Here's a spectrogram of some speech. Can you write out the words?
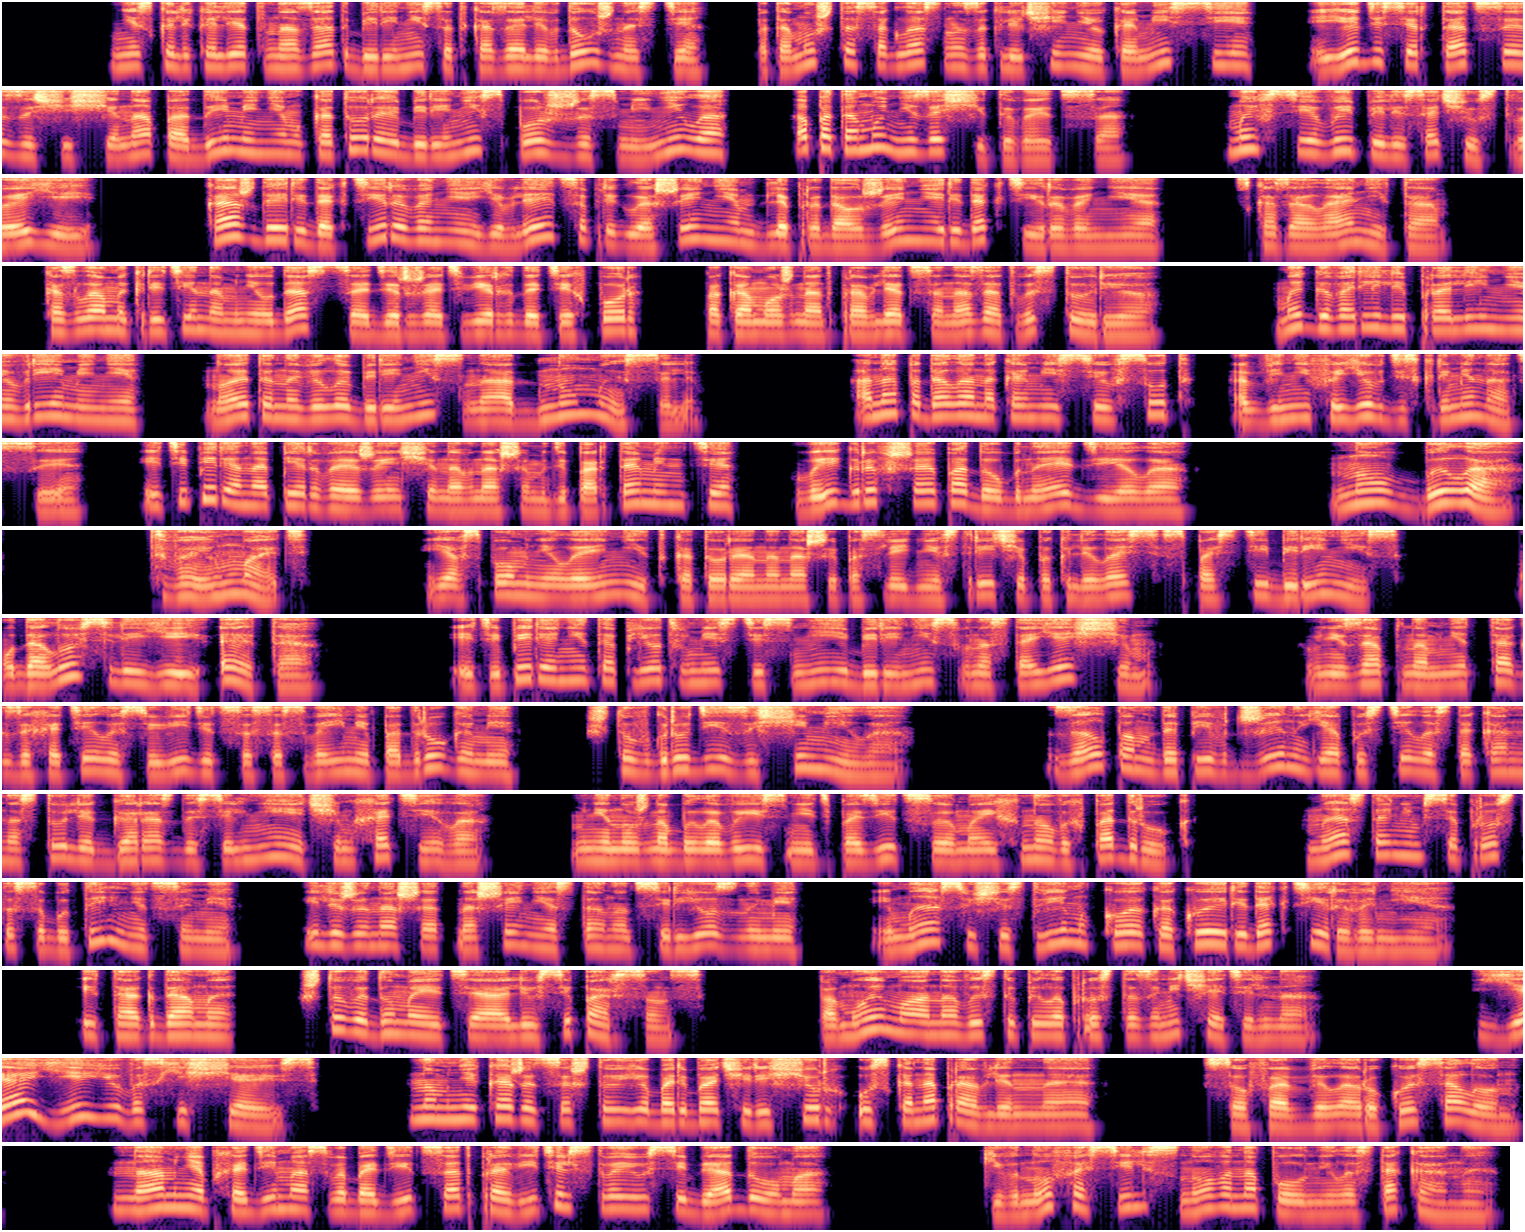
Несколько лет назад Беренис отказали в должности, потому что, согласно заключению комиссии, ее диссертация защищена под именем, которое Беренис позже сменила, а потому не засчитывается. Мы все выпили, сочувствуя ей. Каждое редактирование является приглашением для продолжения редактирования, сказала Анита. Козлам и кретинам не удастся одержать верх до тех пор, пока можно отправляться назад в историю. Мы говорили про линию времени, но это навело Беренис на одну мысль. Она подала на комиссию в суд, обвинив ее в дискриминации, и теперь она первая женщина в нашем департаменте, выигравшая подобное дело. Ну, была. Твою мать. Я вспомнила Энит, которая на нашей последней встрече поклялась спасти Беренис. Удалось ли ей это? И теперь Анита пьет вместе с ней Беренис в настоящем, Внезапно мне так захотелось увидеться со своими подругами, что в груди защемило. Залпом допив джин, я опустила стакан на столик гораздо сильнее, чем хотела. Мне нужно было выяснить позицию моих новых подруг. Мы останемся просто собутыльницами, или же наши отношения станут серьезными, и мы осуществим кое-какое редактирование. Итак, дамы, что вы думаете о Люси Парсонс? По-моему, она выступила просто замечательно. Я ею восхищаюсь, но мне кажется, что ее борьба чересчур узконаправленная. Софа обвела рукой салон. Нам необходимо освободиться от правительства и у себя дома. Кивнув, Асиль снова наполнила стаканы.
